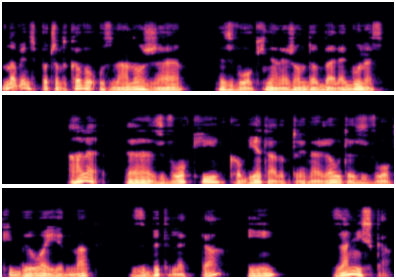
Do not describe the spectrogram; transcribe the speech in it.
No więc początkowo uznano, że zwłoki należą do Bele Gunes. Ale te zwłoki, kobieta, do której należały te zwłoki, była jednak zbyt lekka i za niska.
